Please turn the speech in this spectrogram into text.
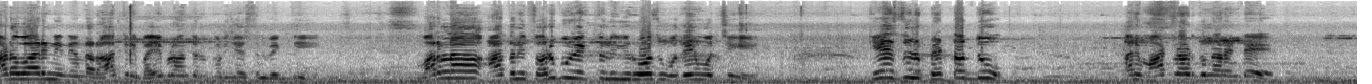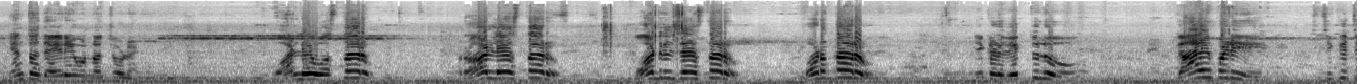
ఆడవారిని నిన్న రాత్రి భయభ్రాంతులకు గురి చేసిన వ్యక్తి మరలా అతని తరపు వ్యక్తులు ఈరోజు ఉదయం వచ్చి కేసులు పెట్టొద్దు అని మాట్లాడుతున్నారంటే ఎంత ధైర్యం ఉన్నది చూడండి. వాళ్ళే వస్తారు రాళ్ళు వేస్తారు బాటిల్స్ వేస్తారు కొడతారు. ఇక్కడ వ్యక్తులు గాయపడి చికిత్స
